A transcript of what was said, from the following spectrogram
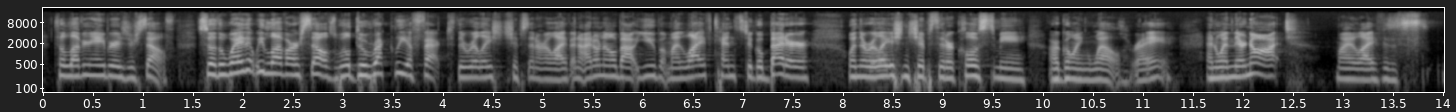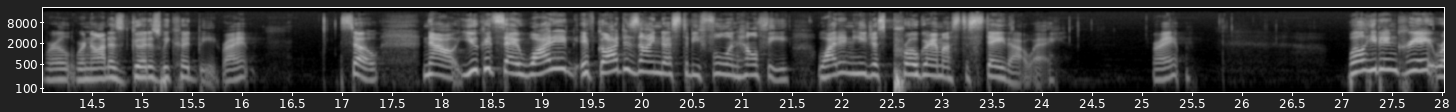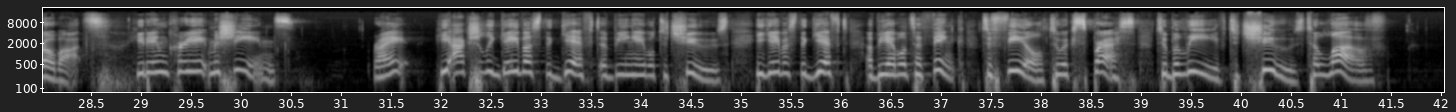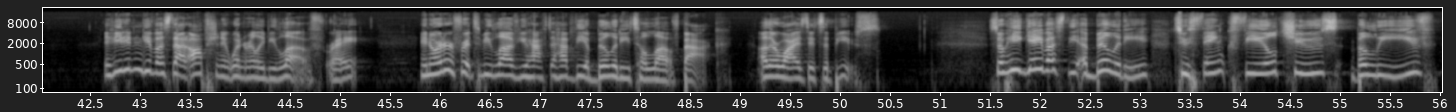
to love your neighbor as yourself. So the way that we love ourselves will directly affect the relationships in our life. And I don't know about you, but my life tends to go better when the relationships that are close to me are going well, right? And when they're not, my life is, we're, we're not as good as we could be, right? So now you could say, why did, if God designed us to be full and healthy, why didn't He just program us to stay that way? Right? Well, He didn't create robots. He didn't create machines, right? He actually gave us the gift of being able to choose. He gave us the gift of being able to think, to feel, to express, to believe, to choose, to love. If He didn't give us that option, it wouldn't really be love, right? In order for it to be love, you have to have the ability to love back. Otherwise, it's abuse. So he gave us the ability to think, feel, choose, believe,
